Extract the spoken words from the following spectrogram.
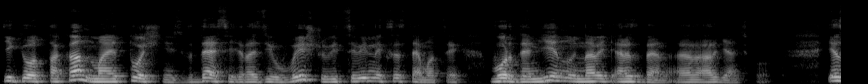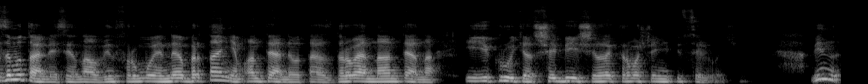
Тільки от такан має точність в 10 разів вищу від цивільних систем оцих WordME, ну і навіть РСБ е, радянського. І азимутальний сигнал він формує не обертанням антени, ота здоровенна антенна, і її крутять ще більші електромашинні підсилювачі. Він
